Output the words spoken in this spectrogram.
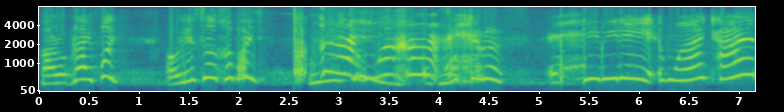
ข้าหลบได้เฟ้ยเอาเลเซอร์เข้าไปหัวข้าหัวจะมาสกีบิดีหัวฉัน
